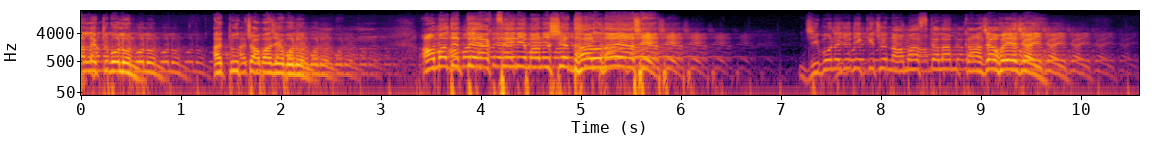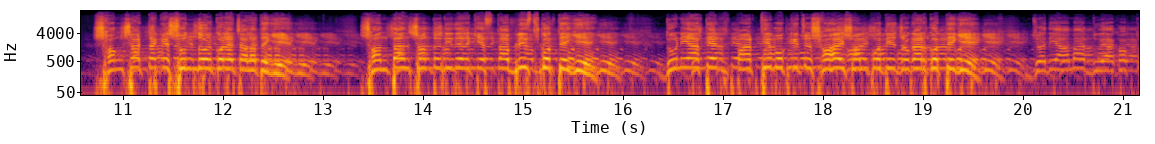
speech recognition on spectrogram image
আল্লাহ একটু বলুন। একটু উচ্চ বলুন। আমাদের তো এক শ্রেণি মানুষের ধারণায় আছে, জীবনে যদি কিছু নামাজ কালাম কাজা হয়ে যায়, সংসারটাকে সুন্দর করে চালাতে গিয়ে, সন্তান সন্ততিদেরকে এস্টাবলিশ করতে গিয়ে, দুনিয়াতে পার্থিব কিছু সহায় সম্পত্তি জোগাড় করতে গিয়ে, যদি আমার দু এক অক্ত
